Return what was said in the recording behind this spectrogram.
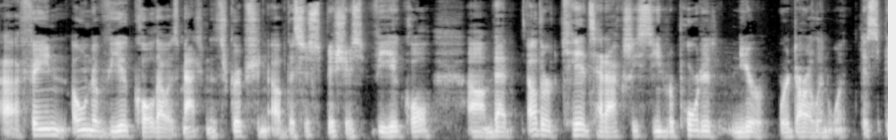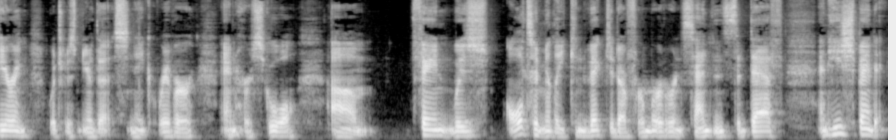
Uh, Fain owned a vehicle that was matching the description of the suspicious vehicle um, that other kids had actually seen reported near where Daralyn went disappearing, which was near the Snake River and her school. Um, Fain was ultimately convicted of her murder and sentenced to death, and he spent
